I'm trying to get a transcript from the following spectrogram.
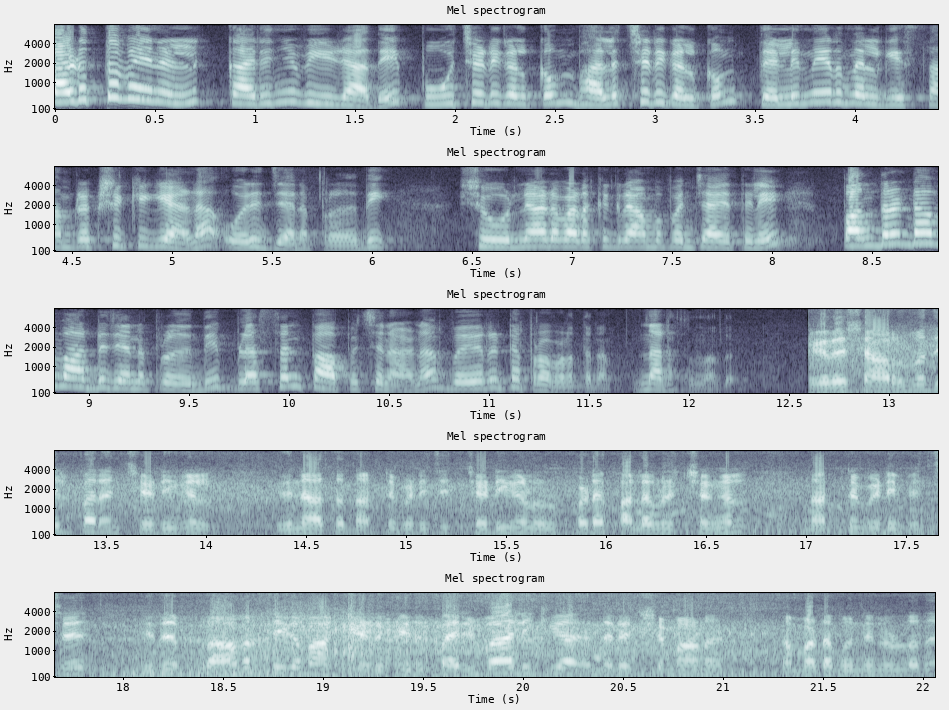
കടുത്ത വേനലിൽ കരിഞ്ഞു വീഴാതെ പൂച്ചെടികൾക്കും ഫലച്ചെടികൾക്കും തെളിനീർ നൽകി സംരക്ഷിക്കുകയാണ് ഒരു ജനപ്രതിനിധി. ഷൂർനാട് വടക്ക് ഗ്രാമപഞ്ചായത്തിലെ പന്ത്രണ്ടാം വാർഡ് ജനപ്രതിനിധി ബ്ലസൻ പാപ്പച്ചനാണ് വേറിട്ട പ്രവർത്തനം നടത്തുന്നത്. ഏകദേശം അറുപതിൽ പരം ചെടികൾ ഇതിനകത്ത് നട്ടുപിടിച്ച് ചെടികൾ ഉൾപ്പെടെ ഫലവൃക്ഷങ്ങൾ നട്ടുപിടിപ്പിച്ച് ഇത് പ്രാവർത്തികമാക്കിയെടുക്കുക ഇത് പരിപാലിക്കുക എന്ന ലക്ഷ്യമാണ് നമ്മുടെ മുന്നിലുള്ളത്.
